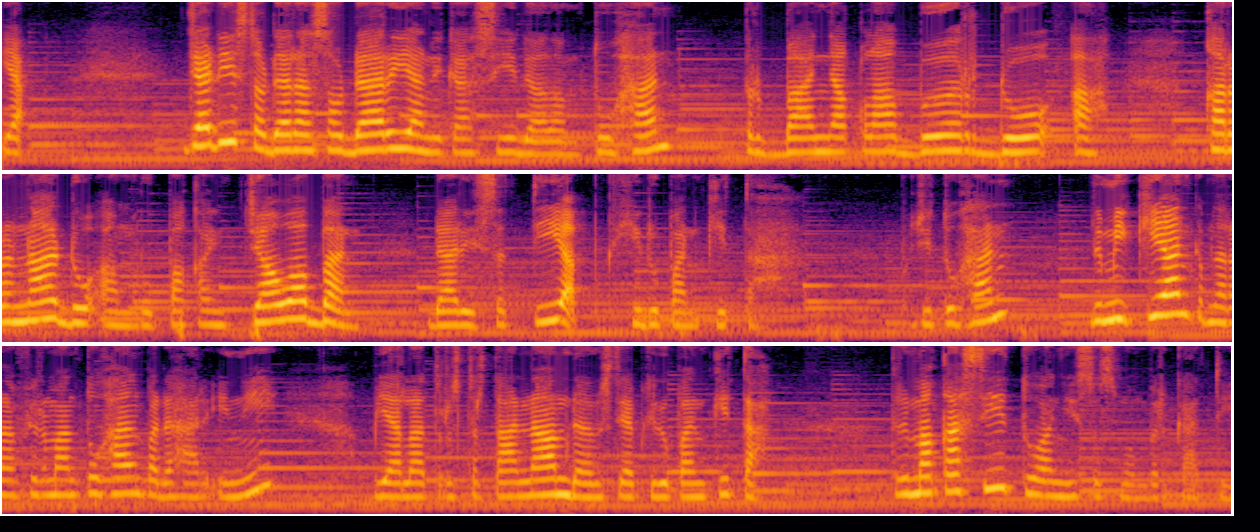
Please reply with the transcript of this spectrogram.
Ya, jadi saudara-saudari yang dikasih dalam Tuhan, perbanyaklah berdoa karena doa merupakan jawaban dari setiap kehidupan kita. Puji Tuhan, demikian kebenaran firman Tuhan pada hari ini. Biarlah terus tertanam dalam setiap kehidupan kita. Terima kasih Tuhan Yesus memberkati.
